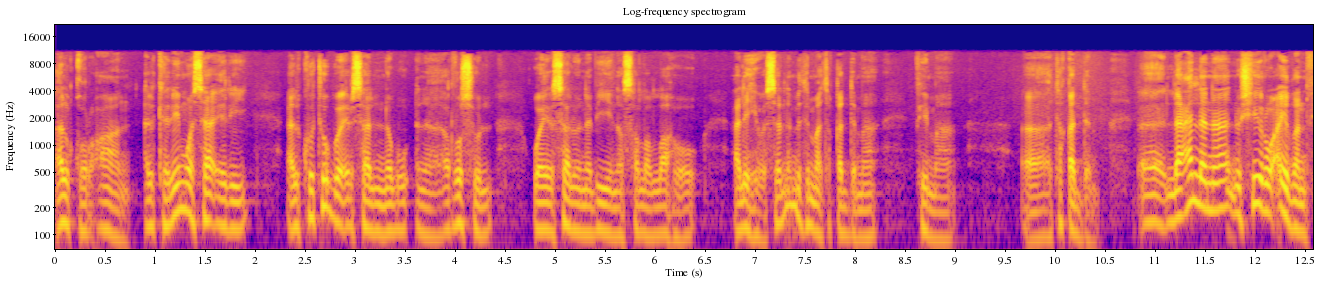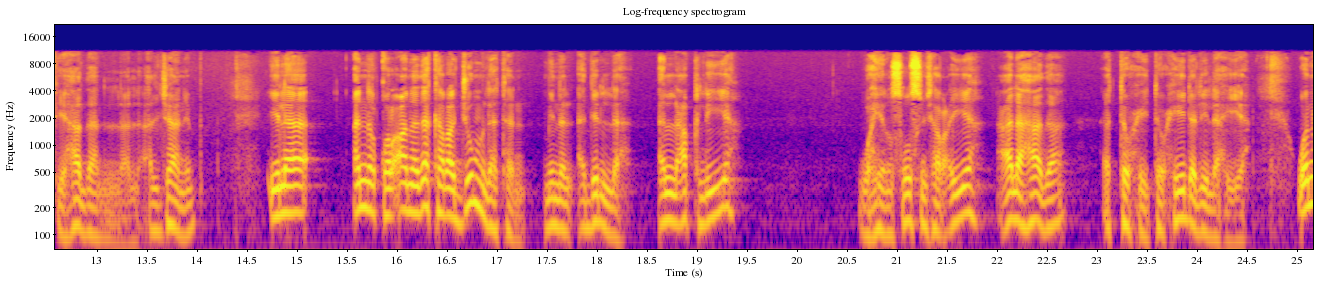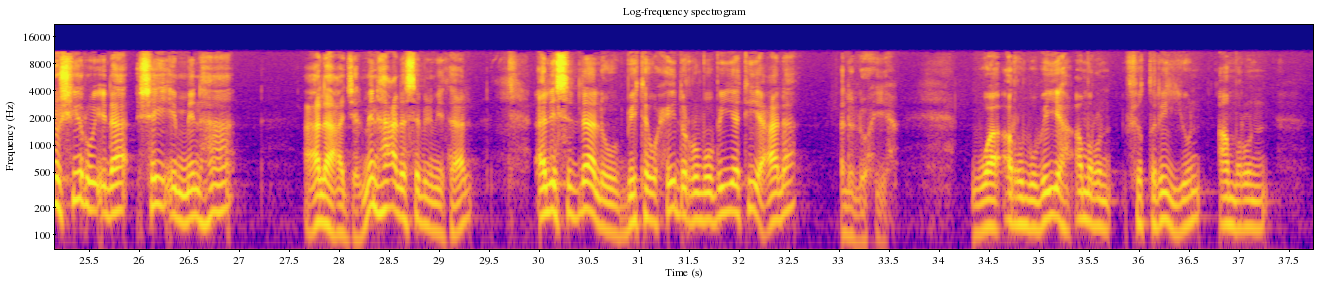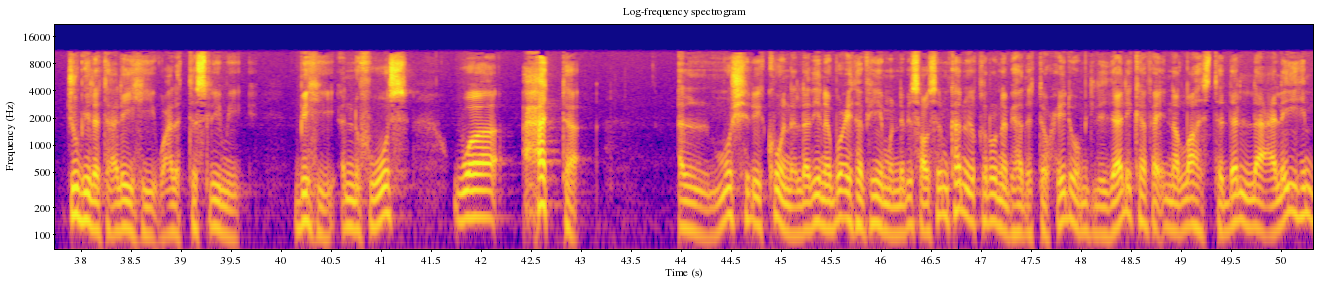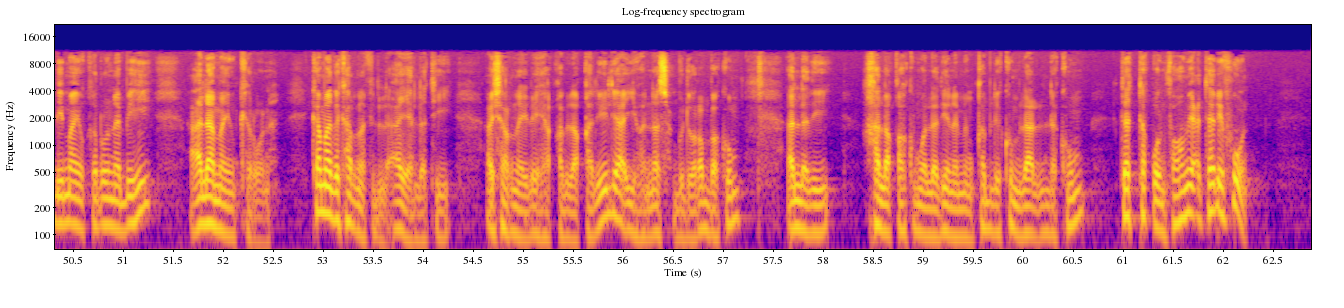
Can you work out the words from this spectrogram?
القرآن الكريم وسائر الكتب وإرسال الرسل وإرسال نبينا صلى الله عليه وسلم مثل ما تقدم فيما آه، تقدم. آه، لعلنا نشير أيضا في هذا الجانب إلى أن القرآن ذكر جملة من الأدلة العقلية وهي نصوص شرعية على هذا التوحيد توحيد الإلهية. ونشير إلى شيء منها على عجل منها على سبيل المثال الاستدلال بتوحيد الربوبية على الألوهية. والربوبية أمر فطري أمر جبلت عليه وعلى التسليم به النفوس. وحتى المشركون الذين بعث فيهم النبي صلى الله عليه وسلم كانوا يقرون بهذا التوحيد ومثل ذلك فإن الله استدل عليهم بما يقرون به على ما ينكرونه. كما ذكرنا في الآية التي أشرنا إليها قبل قليل يا أيها الناس اعبدوا ربكم الذي خلقكم والذين من قبلكم لعلكم تتقون فهم يعترفون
